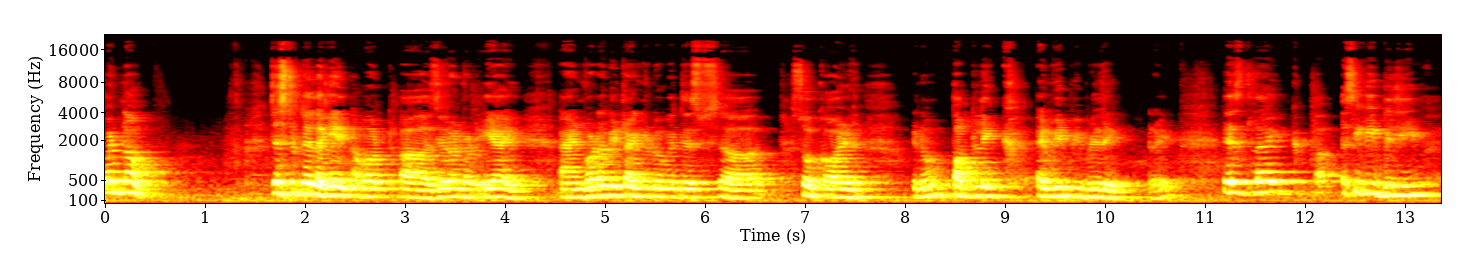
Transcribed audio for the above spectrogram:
But now, just to tell again about uh, Xeuron.ai and what are we trying to do with this uh, so-called you know public mvp building right? Is like uh, see we believe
